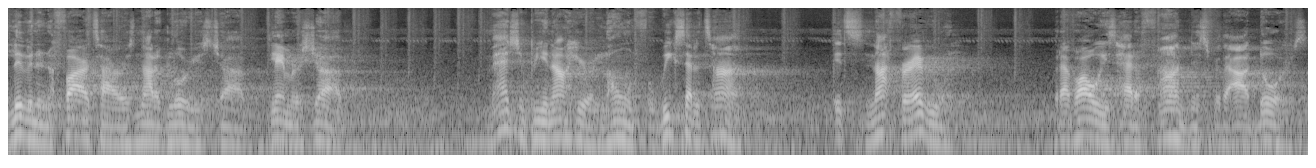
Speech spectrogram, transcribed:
Living in a fire tower is not a glorious job, glamorous job. Imagine being out here alone for weeks at a time. It's not for everyone, but I've always had a fondness for the outdoors.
